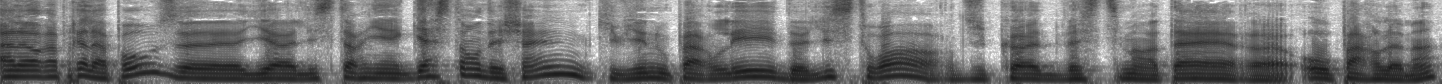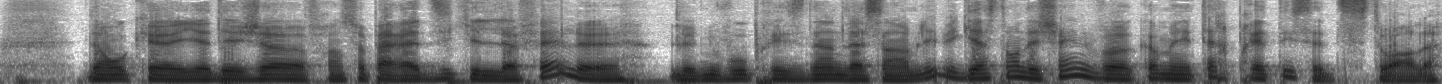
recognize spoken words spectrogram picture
Alors, après la pause, euh, il y a l'historien Gaston Deschênes qui vient nous parler de l'histoire du code vestimentaire euh, au Parlement. Donc, euh, il y a déjà François Paradis qui l'a fait, le, le, nouveau président de l'Assemblée. Puis Gaston Deschênes va comme interpréter cette histoire-là.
